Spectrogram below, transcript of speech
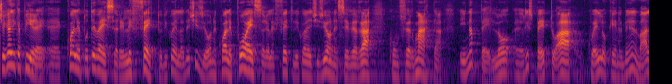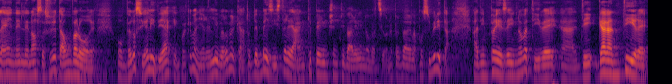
cercare di capire eh, quale poteva essere l'effetto di quella decisione, quale può essere l'effetto di quella decisione se verrà confermata in appello eh, rispetto a quello che nel bene e nel male è nelle nostre società un valore, ovvero sia l'idea che in qualche maniera il libero mercato debba esistere anche per incentivare l'innovazione, per dare la possibilità ad imprese innovative eh, di garantire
